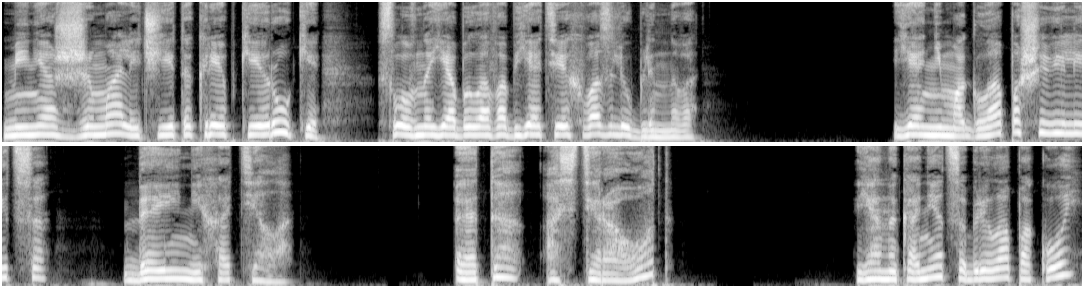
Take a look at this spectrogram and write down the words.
Меня сжимали чьи-то крепкие руки, словно я была в объятиях возлюбленного. Я не могла пошевелиться, да и не хотела. «Это астероот?» Я, наконец, обрела покой?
